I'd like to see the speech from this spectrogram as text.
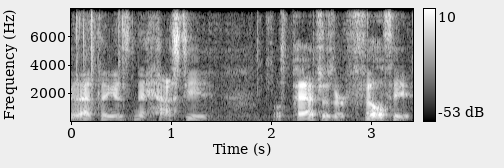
at that thing. It's nasty. Those patches are filthy.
